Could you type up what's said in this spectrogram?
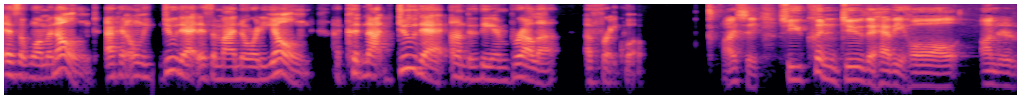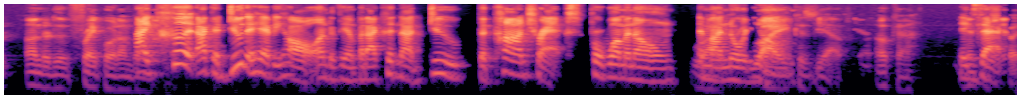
as a woman owned. I can only do that as a minority owned. I could not do that under the umbrella of Freightquote. I see. So you couldn't do the heavy haul under under the Freightquote umbrella. I could I could do the heavy haul under them, but I could not do the contracts for woman owned right. and minority right. Because yeah. Okay. Exactly.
